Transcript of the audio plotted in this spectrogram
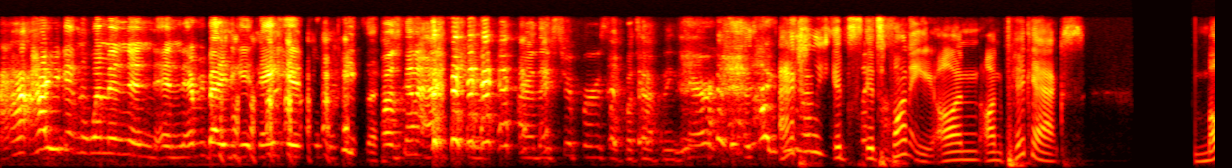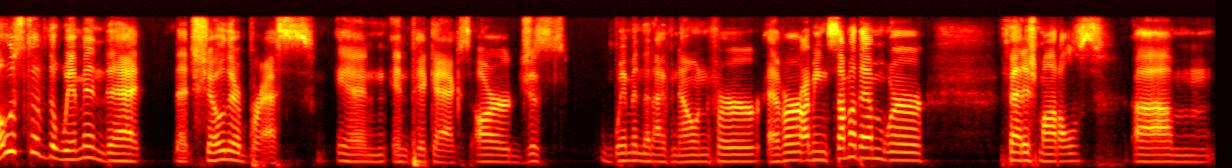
how, how are you getting the women and, and everybody to get naked for pizza? I was gonna ask you, are they strippers? Like what's happening here? Actually, it's it's funny on on pickaxe. Most of the women that that show their breasts in in pickaxe are just women that I've known forever. I mean, some of them were fetish models. Um,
